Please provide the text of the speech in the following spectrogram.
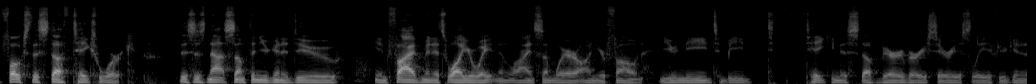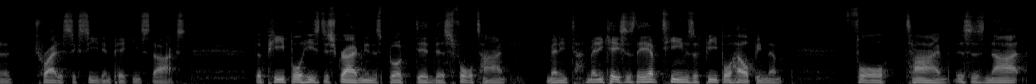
Folks, this stuff takes work. This is not something you're going to do in five minutes while you're waiting in line somewhere on your phone. You need to be t- taking this stuff very, very seriously if you're going to try to succeed in picking stocks. The people he's describing in this book did this full time. Many, many cases, they have teams of people helping them full time. This is not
